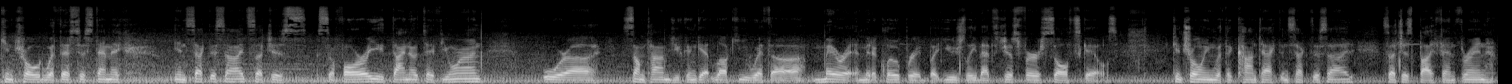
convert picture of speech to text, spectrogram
controlled with a systemic insecticide such as Safari, dinotefuran, or uh, sometimes you can get lucky with uh, Merit imidacloprid, but usually that's just for soft scales. Controlling with a contact insecticide such as bifenthrin,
